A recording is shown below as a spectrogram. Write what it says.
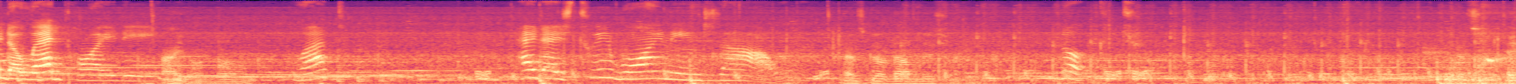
joined the red party? I don't know. What? Hey, there's three warnings now. Let's go down this way. Look. That's 10.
